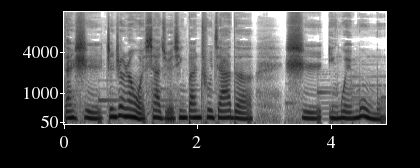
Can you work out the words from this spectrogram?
但是真正让我下决心搬出家的，是因为木木。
